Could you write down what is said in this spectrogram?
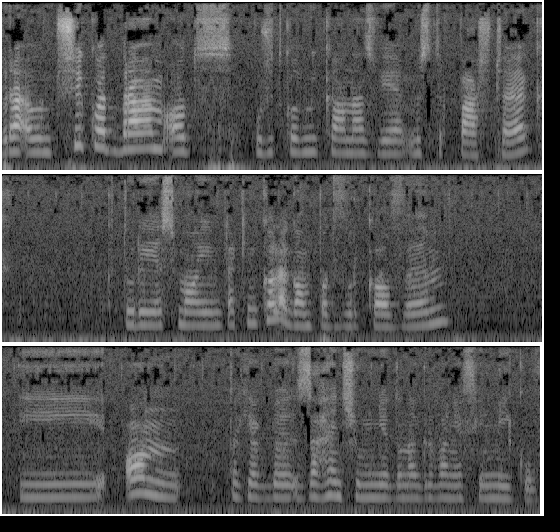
bra, przykład brałem od użytkownika o nazwie Mr. Paszczek, który jest moim takim kolegą podwórkowym i on tak jakby zachęcił mnie do nagrywania filmików.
